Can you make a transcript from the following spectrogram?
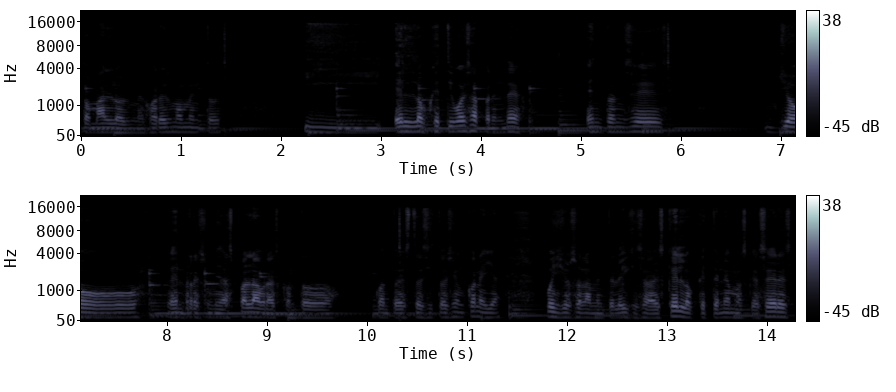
toma los mejores momentos y el objetivo es aprender. Entonces, yo, en resumidas palabras, con todo, con toda esta situación con ella, pues yo solamente le dije, ¿sabes qué? Lo que tenemos que hacer es,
